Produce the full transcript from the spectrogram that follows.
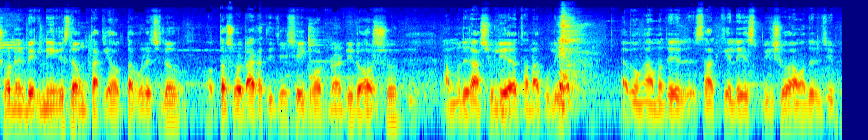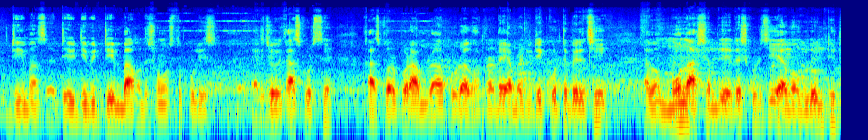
স্বর্ণের ব্যাগ নিয়ে গেছিল এবং তাকে হত্যা করেছিল। হত্যা সহ ডাকাতি যে সেই ঘটনাটি রহস্য আমাদের আশুলিয়া থানা পুলিশ এবং আমাদের সার্কেল এসপি সহ আমাদের যে ডিম আছে ডিবি টিম বা আমাদের সমস্ত পুলিশ একযোগে কাজ করছে। কাজ করার পর আমরা পুরো ঘটনাটাই আমরা ডিটেক্ট করতে পেরেছি এবং মূল আসামিদের অ্যারেস্ট করেছি এবং লুণ্ঠিত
